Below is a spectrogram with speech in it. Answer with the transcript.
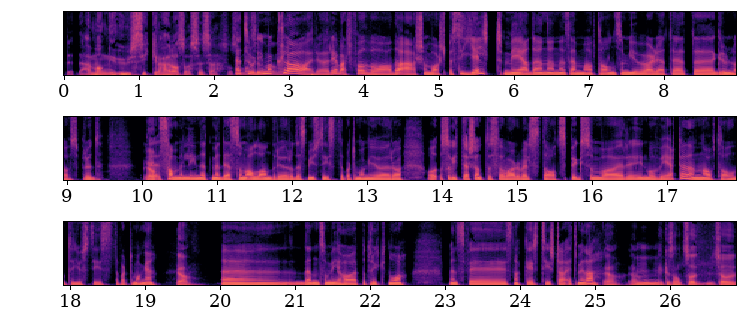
Det det er mange usikre her, altså, synes jeg. sånn Jeg tror de må klargjøre i hvert fall hva det er som var spesielt med den NSM-avtalen som gjør det til et uh, grunnlovsbrudd. Ja. Eh, Sammenlignet med det som alle andre gjør, og det som Justisdepartementet gjør. Og, og så vidt jeg skjønte, så var det vel Statsbygg som var involvert i den avtalen til Justisdepartementet. Ja, Eh, den som vi har på trykk nå, mens vi snakker tirsdag ettermiddag. ja, ja ikke sant. Så, så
